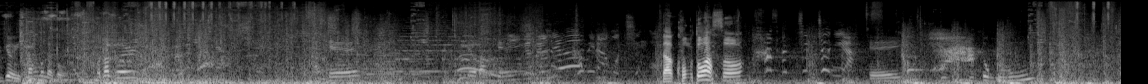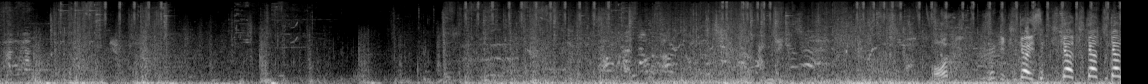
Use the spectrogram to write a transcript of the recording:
이겨 이상문에도 바닥을. 낙해 이겨 낙해 나공 또 왔어. 오케이 또궁 어? 이 새끼 죽여 이 새끼 죽여 죽여 죽여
